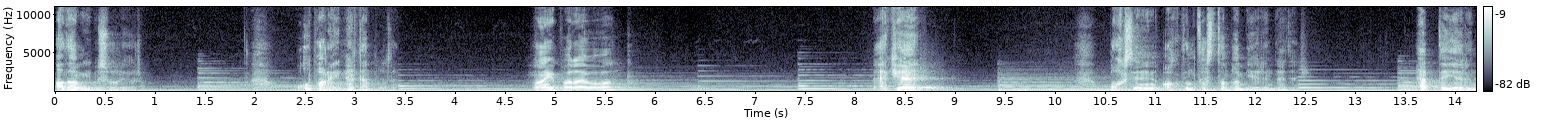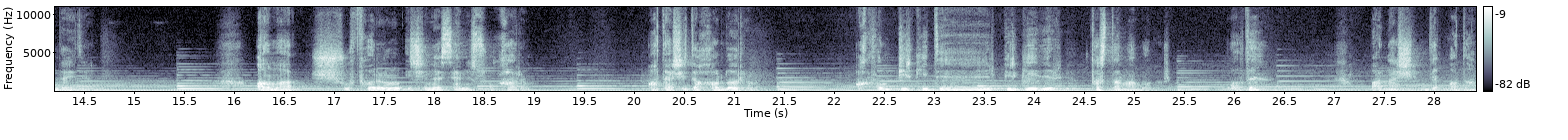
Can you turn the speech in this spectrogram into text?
Adam gibi soruyorum. O parayı nereden buldun? Hangi parayı baba? Bekir. Bak senin aklın tas tamam yerindedir. Hep de yerindeydi. Ama şu fırının içine seni sokarım. Ateşi de harlarım. Aklın bir gider, bir gelir, tas tamam olur. Oldu. Bana şimdi adam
